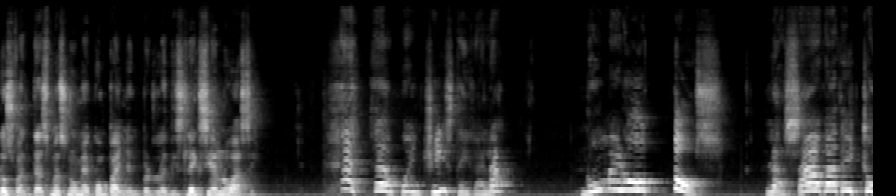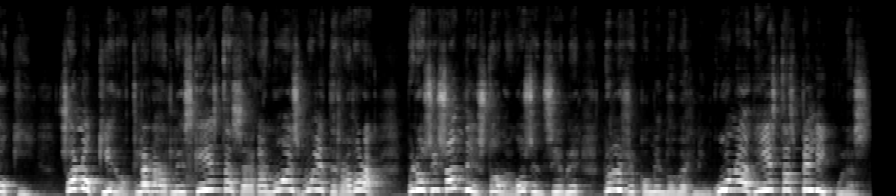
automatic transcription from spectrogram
Los fantasmas no me acompañan, pero la dislexia lo hace. Ja, ja, buen chiste, Gala. Número 2. La saga de Chucky. Solo quiero aclararles que esta saga no es muy aterradora, pero si son de estómago sensible, no les recomiendo ver ninguna de estas películas.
